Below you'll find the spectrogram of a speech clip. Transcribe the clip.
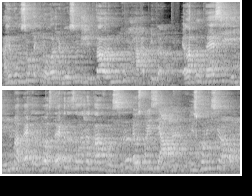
a Revolução Tecnológica, a Revolução Digital é muito rápida ela acontece em uma década, duas décadas, ela já está avançando. É o exponencial, né? Exponencial.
